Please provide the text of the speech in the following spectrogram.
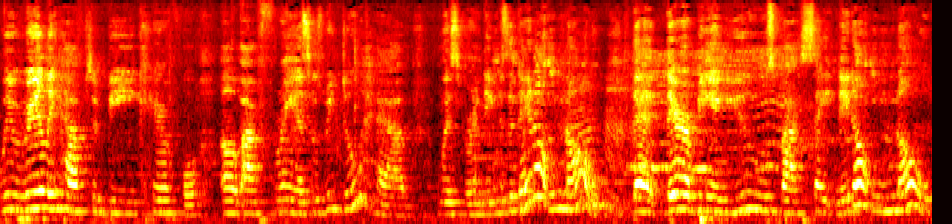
We really have to be careful of our friends because we do have whispering demons and they don't know that they're being used by Satan. They don't know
